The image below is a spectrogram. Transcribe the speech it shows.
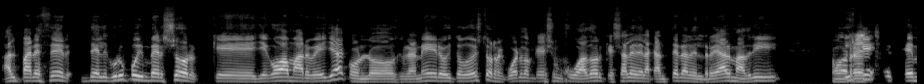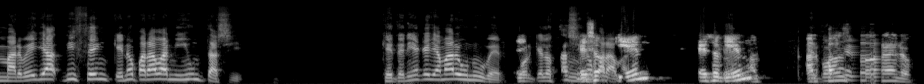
al parecer, del grupo inversor que llegó a Marbella con los graneros y todo esto. Recuerdo que es un jugador que sale de la cantera del Real Madrid. Correcto. Y que en Marbella dicen que no paraba ni un taxi. Que tenía que llamar un Uber, porque los taxis ¿Eso no paraban. quién? ¿Eso quién? Alfonso portero.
